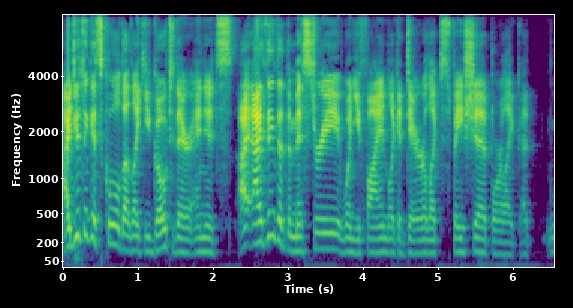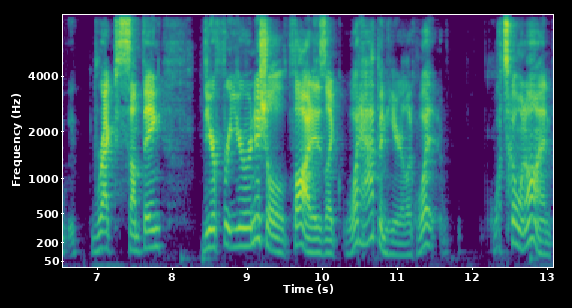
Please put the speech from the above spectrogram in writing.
I do think it's cool that like you go to there and it's. I, I think that the mystery when you find like a derelict spaceship or like a wrecked something, your for your initial thought is like, what happened here? Like what what's going on?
